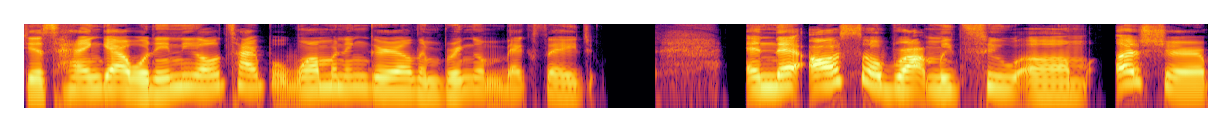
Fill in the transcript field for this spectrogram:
just hang out with any old type of woman and girl and bring them backstage. And that also brought me to um Usher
